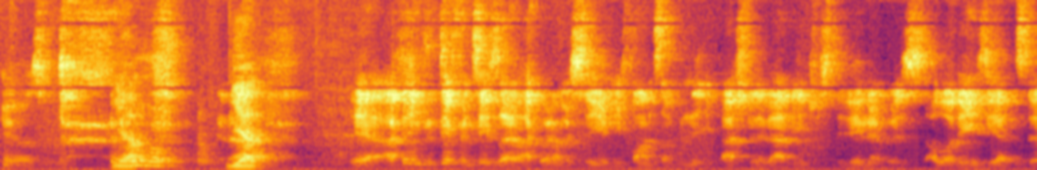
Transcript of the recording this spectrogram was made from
girls. Yeah. You know? yeah, Yeah, I think the difference is though, like when obviously when you find something that you're passionate about and interested in, it was a lot easier to.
